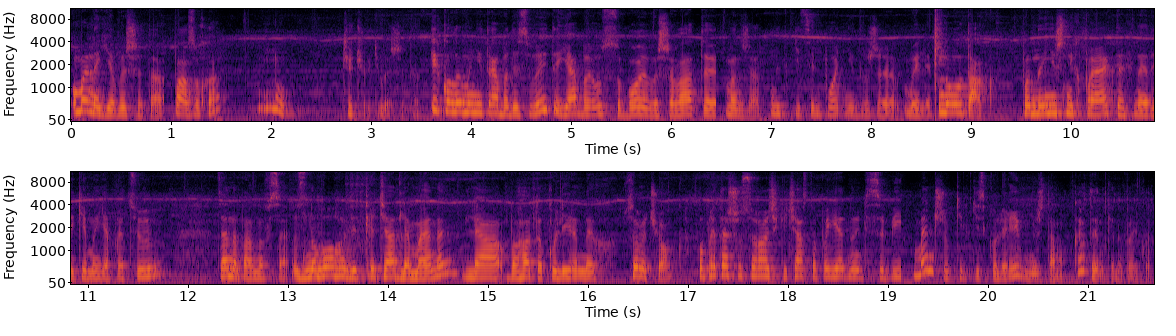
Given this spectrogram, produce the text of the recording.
У мене є вишита пазуха. Ну, чуть-чуть вишити. І коли мені треба десь вийти, я беру з собою вишивати манжет. Вони такі симпотні, дуже милі. Ну отак, по нинішніх проектах, над якими я працюю, це напевно все. З нового відкриття для мене для багатоколірних сорочок. Попри те, що сорочки часто поєднують в собі меншу кількість кольорів, ніж там картинки, наприклад.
